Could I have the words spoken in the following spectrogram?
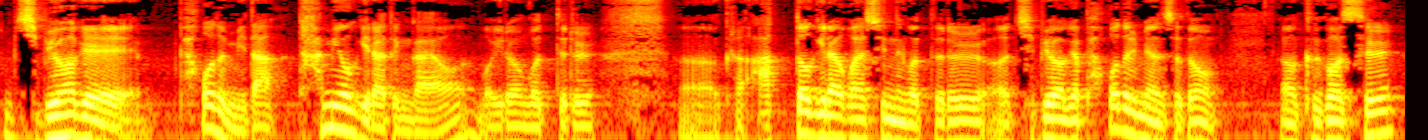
좀 집요하게 파고듭니다. 탐욕이라든가요, 뭐 이런 것들을 어, 그런 악덕이라고 할 수 있는 것들을 어, 집요하게 파고들면서도 어, 그것을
